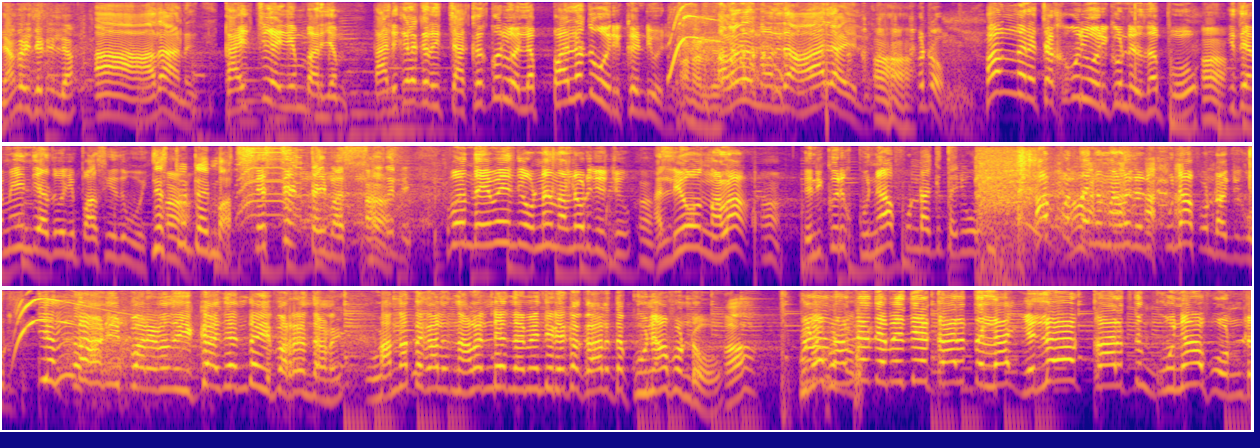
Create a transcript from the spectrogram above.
ഞാൻ കഴിച്ചിട്ടില്ല. ആ അതാണ്. കഴിച്ചു കഴിയുമ്പോൾ പറയും അടുക്കള കയറി ചക്കക്കുരു അല്ല പലതും ഒരുക്കേണ്ടി വരും. വളരെ നല്ല ആരായാലും. കേട്ടോ? അങ്ങനെ ചക്കക്കുരു ഒരുക്കൊണ്ടിരുന്നപ്പോ ഇത് ഈ ദമയന്തി അതുവഴി പാസ് ചെയ്ത് പോയി. ജസ്റ്റ് ടൈം പാസ് അപ്പൊ ദമയന്തി ഉടനെ നല്ലോട് ചോദിച്ചു. അല്ലയോ നള എനിക്കൊരു കുനാഫ് ഉണ്ടാക്കി തരുമോ അപ്പൊ തന്നെ നളൻ കുനാഫ് ഉണ്ടാക്കി കൊടുത്തു. എന്താണ് ഈ പറയണത്? ഇക്കാര്യം എന്താ ഈ പറയുന്നതാണ് അന്നത്തെ കാലത്ത് നളന്റെ ദമയന്തിയുടെ ഒക്കെ കാലത്തെ നളന്റെ ദമയന്തിയുടെ കാലത്തല്ല എല്ലാ കാലത്തും കുനാഫ് ഉണ്ട്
